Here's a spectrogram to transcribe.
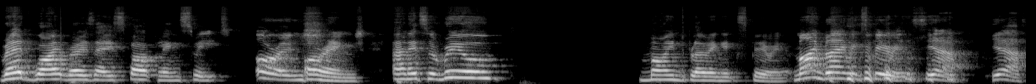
Red, white, rosé, sparkling, sweet, Orange. orange, and it's a real mind-blowing experience. Mind blowing experience. yeah. Yeah.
